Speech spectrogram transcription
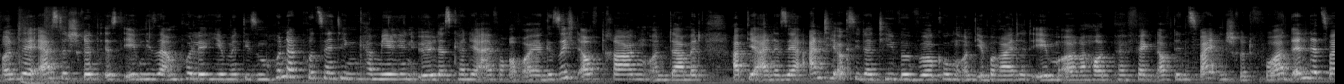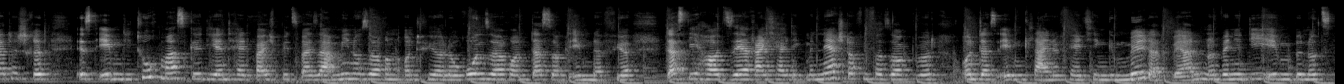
und der erste Schritt ist eben diese Ampulle hier mit diesem hundertprozentigen Kamelienöl. Das könnt ihr einfach auf euer Gesicht auftragen und damit habt ihr eine sehr antioxidative Wirkung und ihr bereitet eben eure Haut perfekt auf den zweiten Schritt vor, denn der zweite Schritt ist eben die Tuchmaske, die enthält beispielsweise Aminosäuren und Hyaluronsäure und das sorgt eben dafür, dass die Haut sehr reichhaltig mit Nährstoffen versorgt wird und dass eben kleine Fältchen gemildert werden und wenn ihr die eben benutzt,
